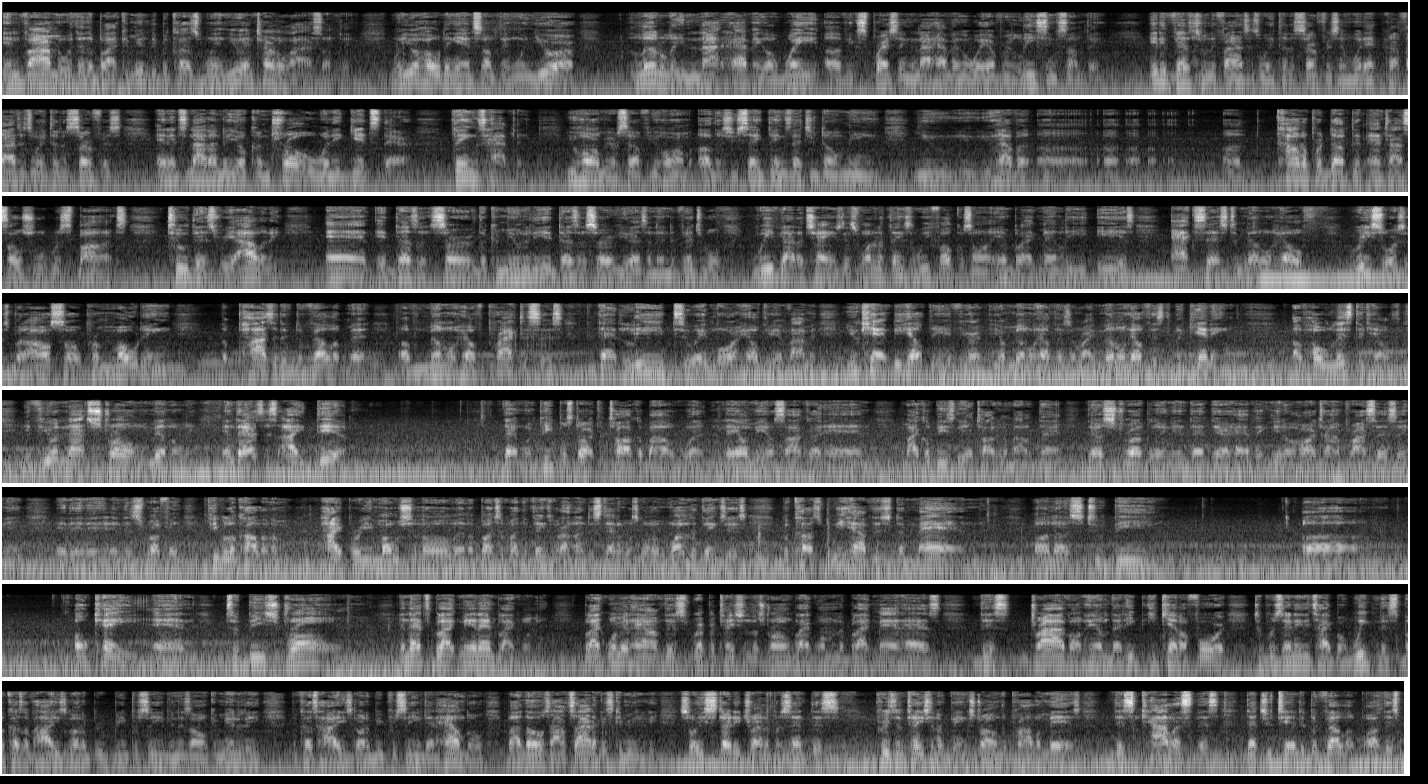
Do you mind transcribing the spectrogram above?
environment within the black community because when you internalize something, when you're holding in something, when you're literally not having a way of expressing, not having a way of releasing something, it eventually finds its way to the surface. And when it finds its way to the surface and it's not under your control when it gets there, things happen. You harm yourself, you harm others, you say things that you don't mean. You you, you have a, a, a, a counterproductive antisocial response to this reality and it doesn't serve the community. It doesn't serve you as an individual. We've got to change this. One of the things that we focus on in Black Man Lead is access to mental health resources, but also promoting the positive development of mental health practices that lead to a more healthy environment. You can't be healthy if your, your mental health isn't right. Mental health is the beginning of holistic health. If you're not strong mentally, and there's this idea that when people start to talk about what Naomi Osaka and Michael Beasley are talking about, that they're struggling and that they're having, you know, hard time processing and, and, and, and it's rough. And people are calling them hyper emotional and a bunch of other things. Without understanding what's going on. One of the things is because we have this demand on us to be uh, okay and to be strong, and that's black men and black women black women have this reputation, the strong black woman. The black man has this drive on him that he, he can't afford to present any type of weakness because of how he's going to be perceived in his own community, because how he's going to be perceived and handled by those outside of his community. So he studied trying to present this presentation of being strong. The problem is this callousness that you tend to develop or this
